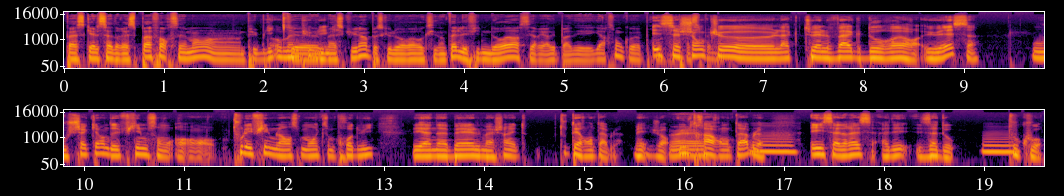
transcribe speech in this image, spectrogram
Parce qu'elle s'adresse pas forcément à un public, euh, public. masculin, parce que l'horreur occidentale, les films d'horreur, c'est regardé par des garçons, quoi. Et sachant que euh, l'actuelle vague d'horreur US, où chacun des films sont. en- tous les films là en ce moment qui sont produits, les Annabelle, machin, et tout est rentable. Mais genre Ouais, ultra rentable. Mm, Et il s'adresse à des ados, mm. tout court.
